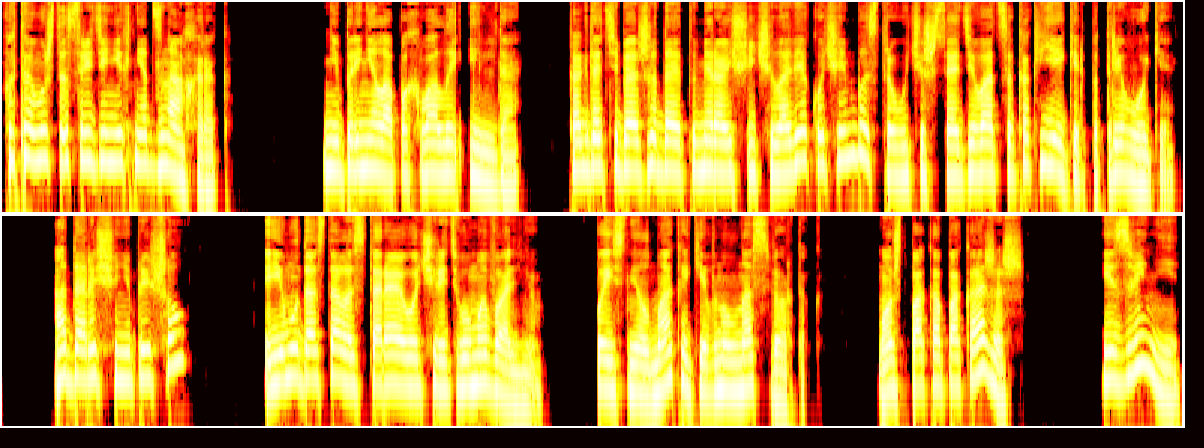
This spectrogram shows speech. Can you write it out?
Потому что среди них нет знахарок». Не приняла похвалы Ильда. Когда тебя ожидает умирающий человек, очень быстро учишься одеваться, как егерь по тревоге. А дар еще не пришел? Ему досталась вторая очередь в умывальню, пояснил Мак и кивнул на сверток. Может, пока покажешь? Извини,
